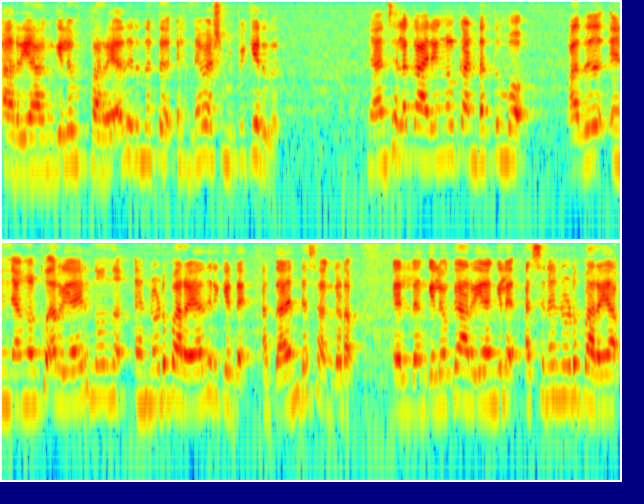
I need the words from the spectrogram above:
അറിയാമെങ്കിലും പറയാതിരുന്നിട്ട് എന്നെ വിഷമിപ്പിക്കരുത്. ഞാൻ ചില കാര്യങ്ങൾ കണ്ടെത്തുമ്പോൾ അത് ഞങ്ങൾക്കും അറിയായിരുന്നു എന്ന് എന്നോട് പറയാതിരിക്കട്ടെ. അതാ എന്റെ സങ്കടം. എന്തെങ്കിലുമൊക്കെ അറിയാമെങ്കിൽ അച്ഛനെന്നോട് പറയാം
